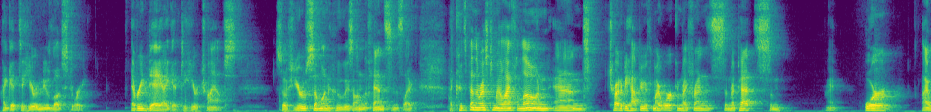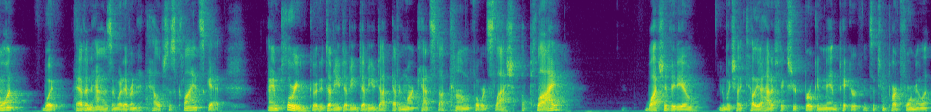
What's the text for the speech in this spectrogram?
I get to hear a new love story. Every day I get to hear triumphs. So if you're someone who is on the fence and is like, I could spend the rest of my life alone and try to be happy with my work and my friends and my pets and right, or I want what Evan has and what Evan helps his clients get. I implore you, go to www.evanmarckatz.com forward slash apply. Watch a video in which I tell you how to fix your broken man picker. It's a two part formula.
